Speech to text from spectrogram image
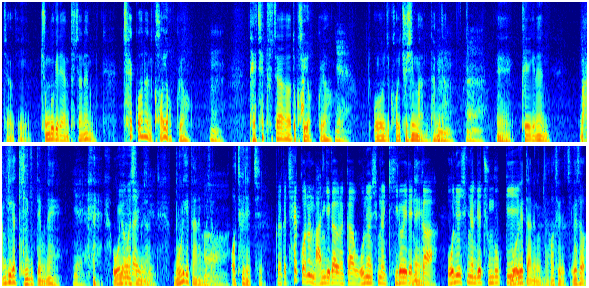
저기 중국에 대한 투자는 채권은 거의 없고요. 음. 대체 투자도 거의 없고요. 예. 오로지 거의 주식만 합니다. 음. 아. 예. 그 얘기는 만기가 길기 때문에 예. 5년, 10년 모르겠다는 거죠. 어. 어떻게 됐지? 그러니까 채권은 만기가 그러니까 5년, 10년 길어야 되니까 네. 5년, 10년 뒤에 중국이 모르겠다는 겁니다. 어떻게 됐지? 그래서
